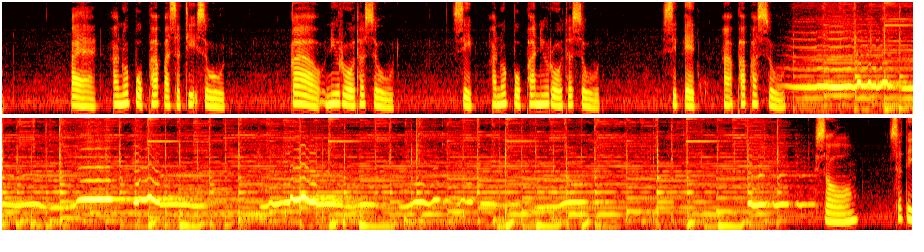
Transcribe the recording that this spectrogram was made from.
ตร 8. อนุปุพพปัสสธิสูตร 9. นิโรธสูตร 10. อนุปุพนิโรธสูตร 11. อภพสูตร 2. สติ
